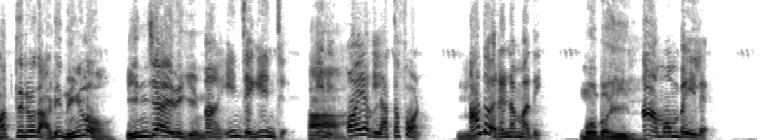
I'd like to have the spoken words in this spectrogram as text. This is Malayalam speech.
പത്തിരുപത് അടി നീളോ? ഇഞ്ചായിരിക്കും. ആ ഇഞ്ച് ഇഞ്ച്. ആ. ഒയറില്ലാത്ത ഫോൺ. അതൊരെണ്ണം മതി. മൊബൈൽ. ആ മുംബൈയിൽ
